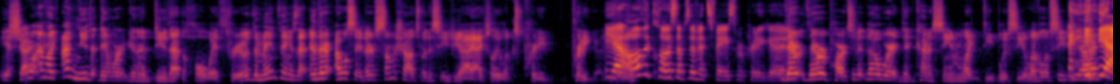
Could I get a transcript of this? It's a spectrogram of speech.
Yeah, Sure. Well, and like I knew that they weren't gonna do that the whole way through. The main thing is that, and there I will say there's some shots where the CGI actually looks pretty pretty good. you yeah know? all the close-ups of its face were pretty good There, there were parts of it though where it did kind of seem like Deep Blue Sea level of CGI. yeah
